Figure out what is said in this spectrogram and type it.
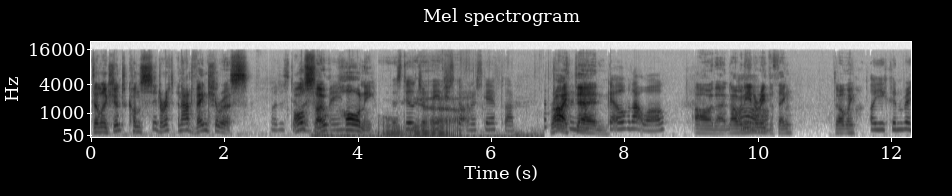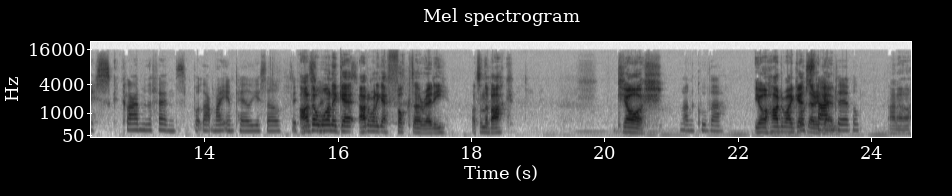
Diligent, considerate, and adventurous. What Also, diligent mean? horny. Does diligent mean she's got an escape plan? That Right tells that. then. Get over that wall, Oh, there. Now we need to Oh. read the thing, don't we? or you can risk climbing the fence, but that might impale yourself. If I you don't want to get. I don't want to get fucked already. What's on the back? Josh, Vancouver. yo, how do I get Bus there again? timetable. I know.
